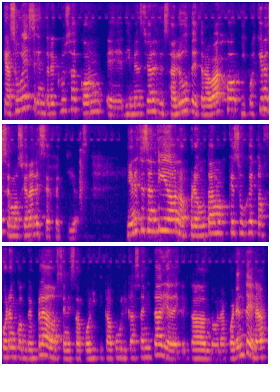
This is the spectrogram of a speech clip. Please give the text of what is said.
que a su vez entrecruza con eh, dimensiones de salud, de trabajo y cuestiones emocionales y afectivas. Y en este sentido nos preguntamos qué sujetos fueron contemplados en esa política pública sanitaria decretando la cuarentena,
